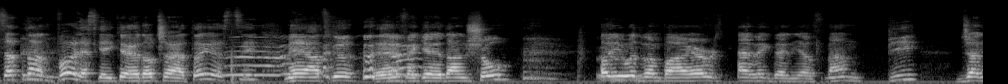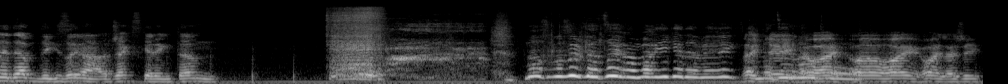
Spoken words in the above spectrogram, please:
ça te tente pas, laisse quelqu'un d'autre chanter. Mais en tout cas, euh, fait que dans le show, Hollywood Vampires avec Danny Elfman, puis Johnny Depp déguisé en Jack Skellington. non, c'est pas ça que je voulais dire, en marié cadavérique. Ok, Je ouais, ouais, ouais, ouais, logique.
